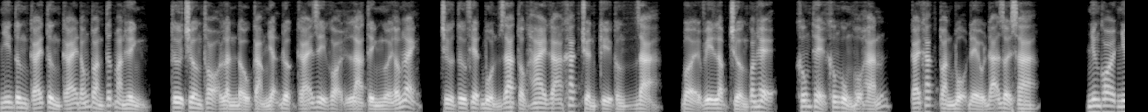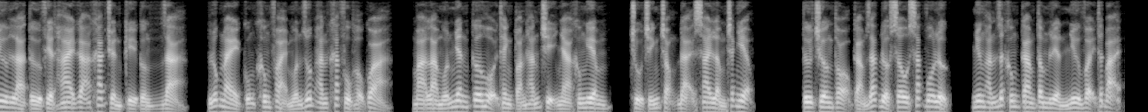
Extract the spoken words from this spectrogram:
Nhìn từng cái từng cái đóng toàn tức màn hình, từ trường thọ lần đầu cảm nhận được cái gì gọi là tình người ấm lạnh, trừ từ phiệt bổn gia tộc hai gã khác truyền kỳ cường giả, bởi vì lập trường quan hệ, không thể không ủng hộ hắn, cái khác toàn bộ đều đã rời xa. Nhưng coi như là từ phiệt hai gã khác truyền kỳ cường giả, lúc này cũng không phải muốn giúp hắn khắc phục hậu quả mà là muốn nhân cơ hội thanh toán hắn trị nhà không nghiêm, chủ chính trọng đại sai lầm trách nhiệm. Từ trường thọ cảm giác được sâu sắc vô lực, nhưng hắn rất không cam tâm liền như vậy thất bại,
